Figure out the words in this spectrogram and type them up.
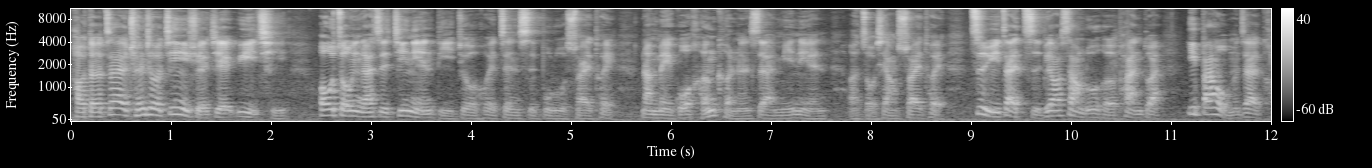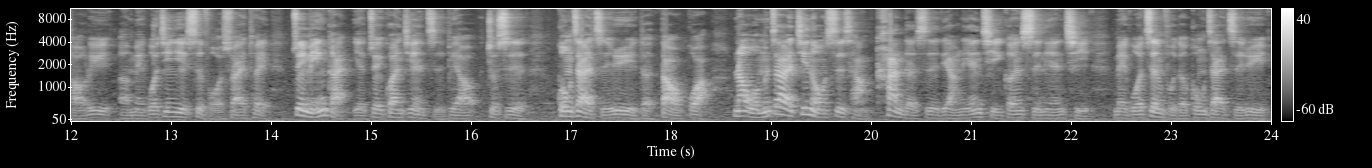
好的，在全球经济学界预期。欧洲应该是今年底就会正式步入衰退，那美国很可能是在明年呃走向衰退。至于在指标上如何判断，一般我们在考虑呃美国经济是否衰退，最敏感也最关键的指标就是公债值率的倒挂。那我们在金融市场看的是两年期跟十年期美国政府的公债值率。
